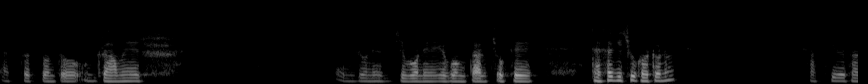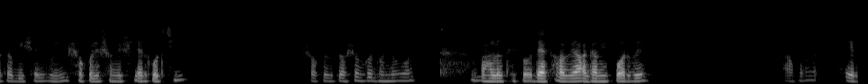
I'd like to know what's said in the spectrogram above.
এক প্রত্যন্ত গ্রামের একজনের জীবনে এবং তার চোখে দেখা কিছু ঘটনা, সাক্ষী হয়ে থাকা বিষয়গুলি সকলের সঙ্গে শেয়ার করছি। সকলকে অসংখ্য ধন্যবাদ। ভালো থেকো। দেখা হবে আগামী পর্বে। আবার এর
